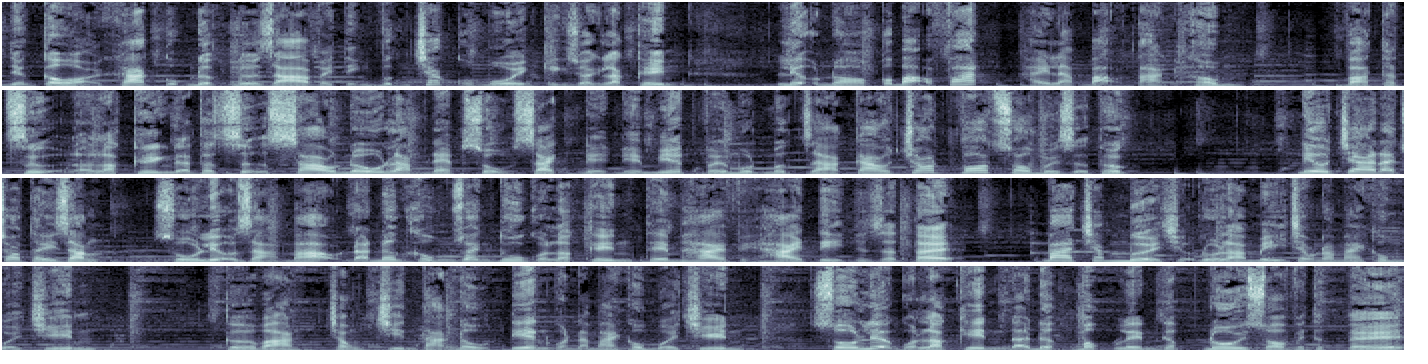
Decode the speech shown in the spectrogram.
Những câu hỏi khác cũng được đưa ra về tính vững chắc của mô hình kinh doanh Luckin, liệu nó có bạo phát hay là bạo tàn không? Và thật sự là Luckin đã thật sự xào nấu làm đẹp sổ sách để niêm yết với một mức giá cao chót vót so với sự thực. Điều tra đã cho thấy rằng số liệu giả mạo đã nâng khống doanh thu của Luckin thêm 2,2 tỷ nhân dân tệ, 310 triệu đô la Mỹ trong năm 2019. Cơ bản trong 9 tháng đầu tiên của năm 2019, số liệu của Luckin đã được bốc lên gấp đôi so với thực tế.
